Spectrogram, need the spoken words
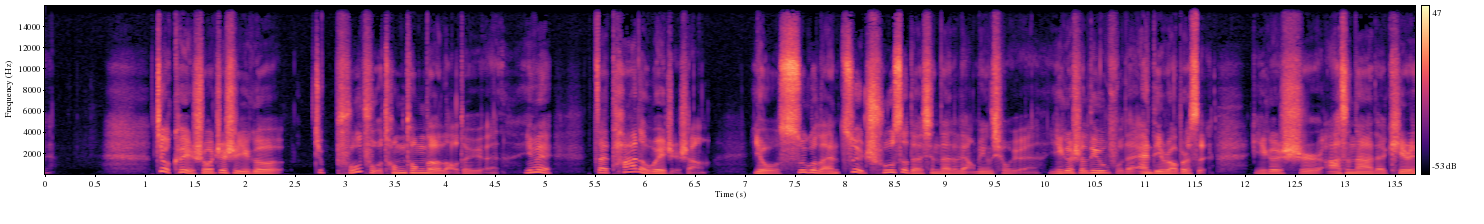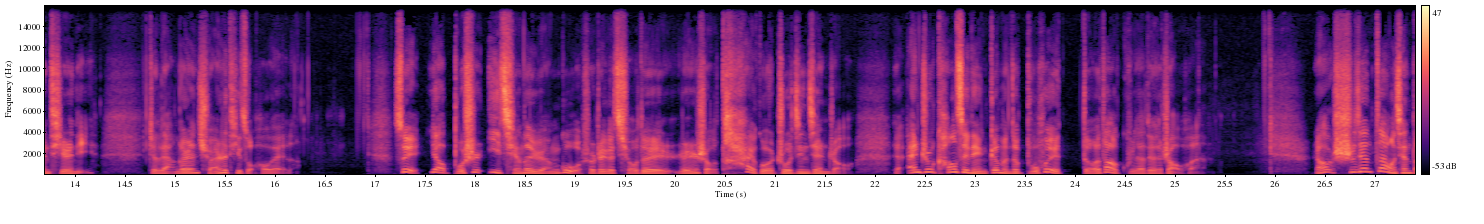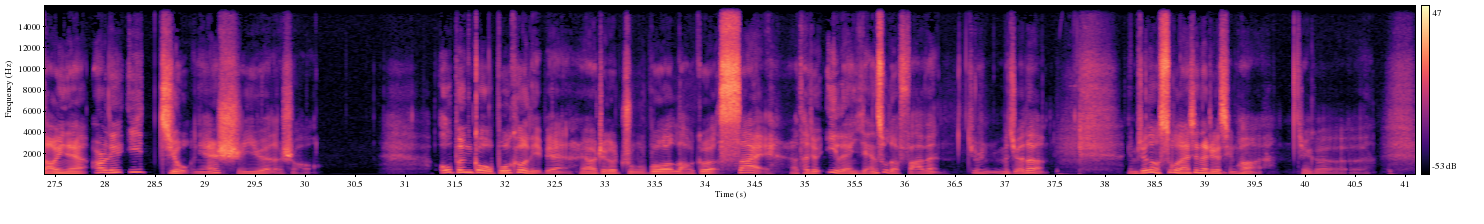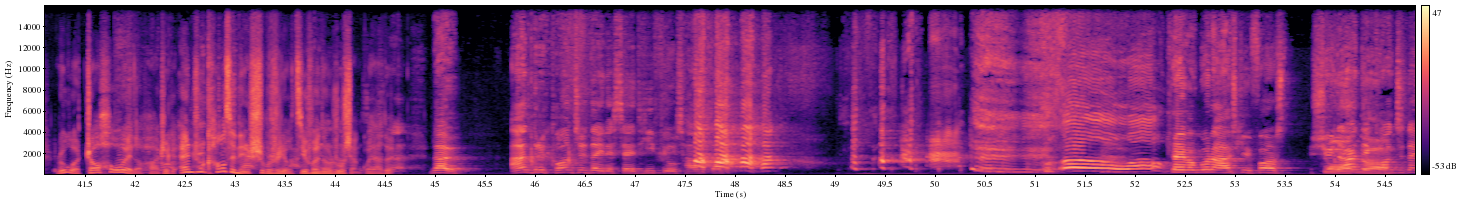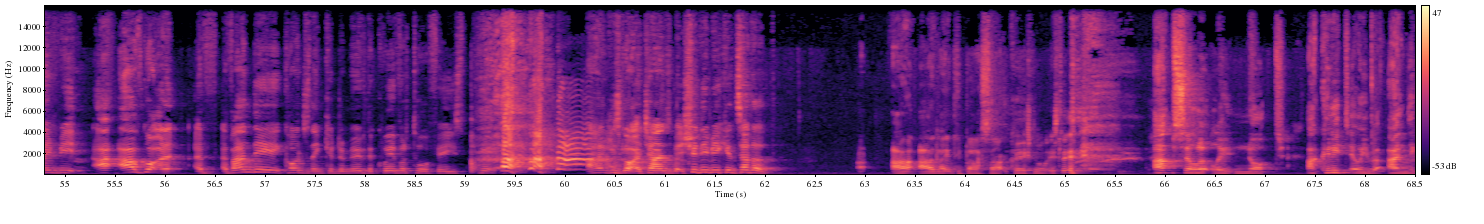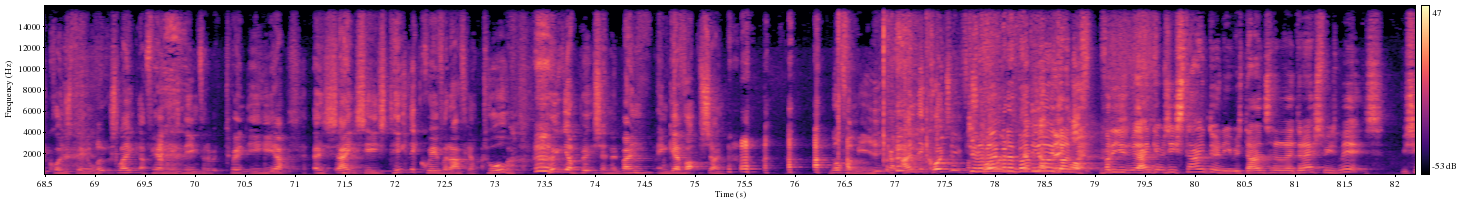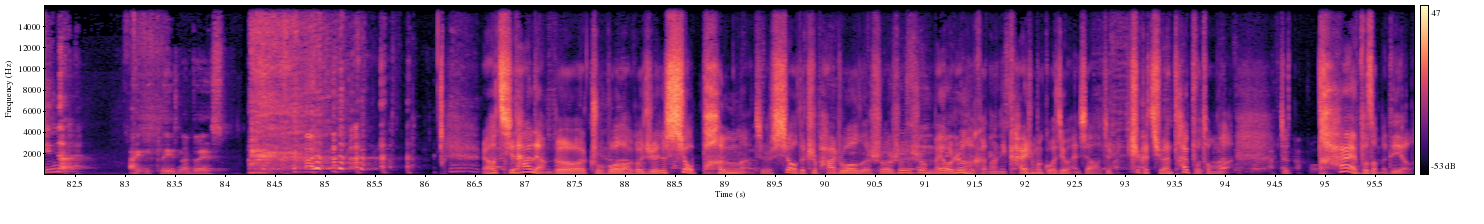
就可以说这是一个就普普通通的老队员，因为在他的位置上。有苏格兰最出色的现在的两名球员，一个是利物浦的 Andy Robertson，一个是阿森纳的 Kieran Tierney，就两个人全是踢左后卫的。所以要不是疫情的缘故，说这个球队人手太过捉襟见肘，Andrew Considine 根本都不会得到国家队的召唤。然后时间再往前倒一年，二零一九年十一月的时候，Open Go 播客里边，然后这个主播老哥 Sai，然后他就一脸严肃的发问。就是你们觉得，你们觉得苏格兰现在这个情况啊，这个如果招后卫的话，这个 Andrew Considine 是不是有机会能入选国家队？No, Andrew Considine said he feels happy. oh wow. Kev, I'm going to ask you first. Should Oh, Andy no. Considine be? I, I've got. A, if, if Andy Considine could remove the quaver toe face, I think he's got a chance. But should he be considered? I, I'd like to pass that question, obviously. Absolutely not. I couldn't tell you what Andy Considine looks like. I've heard his name for about 20 years. As I says, take the quaver off your toe, put your boots in the bin, and give up, son. Not for me. Andy Considine. For Do you remember the video he done? break, For his, I think it was his stag do, and he was dancing in a dress with his mates. You seen that? I think he plays in a dress. 然后其他两个主播老哥直接就笑喷了，就是笑得直趴桌子，说说说没有任何可能，你开什么国际玩笑？就这个球员太普通了，就太不怎么地了，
